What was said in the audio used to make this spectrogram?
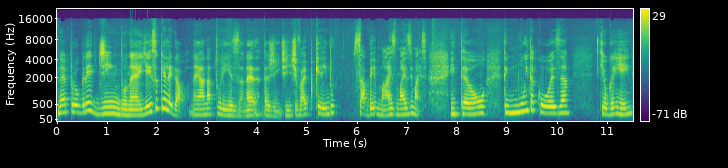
né, progredindo, né, e é isso que é legal, né, a natureza, né, da gente, a gente vai querendo saber mais, mais e mais. Então, tem muita coisa que eu ganhei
